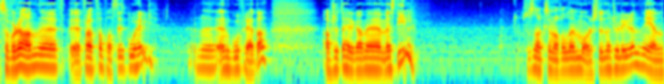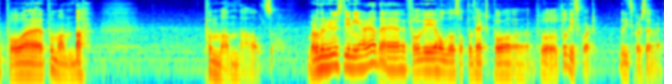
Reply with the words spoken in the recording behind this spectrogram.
Så får dere ha en eh, fantastisk god helg. En, eh, en god fredag. Avslutte helga med, med, stil. Så snakkes vi i hvert fall en morgenstund naturlig grunn igjen på, på, mandag. På mandag, altså. Hvordan det blir med streaming i helga, det får vi holde oss oppdatert på, på, på Discord. På Discord-serveren.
